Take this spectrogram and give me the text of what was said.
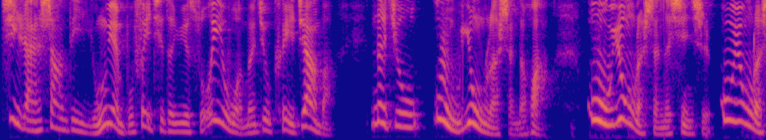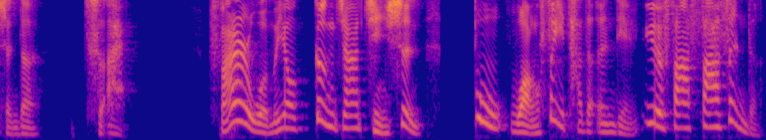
既然上帝永远不废弃的约，所以我们就可以这样吧？那就误用了神的话，误用了神的信实，误用了神的慈爱，反而我们要更加谨慎，不枉费他的恩典，越发发奋的、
